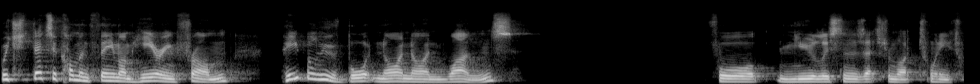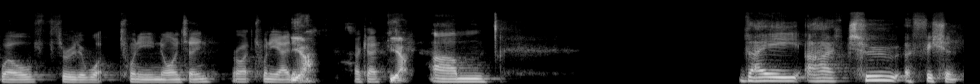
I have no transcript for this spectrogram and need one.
Which that's a common theme I'm hearing from people who've bought 991s for new listeners. That's from like 2012 through to what, 2019, right? 2018. Yeah. Okay. Yeah. Um, they are too efficient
